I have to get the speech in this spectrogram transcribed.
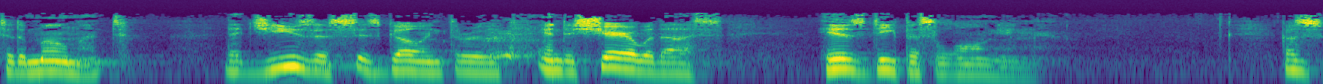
to the moment that Jesus is going through and to share with us his deepest longing. Because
